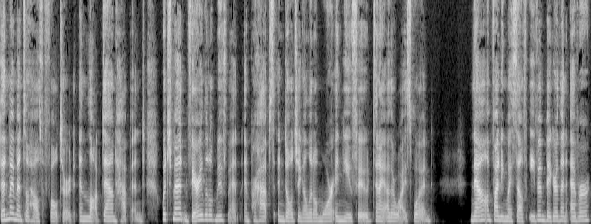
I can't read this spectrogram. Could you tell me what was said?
Then my mental health faltered and lockdown happened, which meant very little movement and perhaps indulging a little more in new food than I otherwise would. Now I'm finding myself even bigger than ever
